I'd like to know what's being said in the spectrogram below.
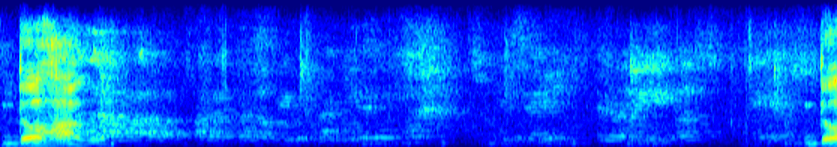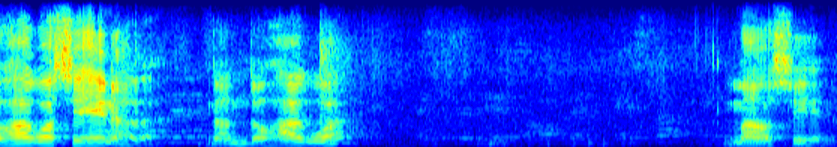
dos aguas, dos aguas oxigenadas, dan dos aguas más oxígeno.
